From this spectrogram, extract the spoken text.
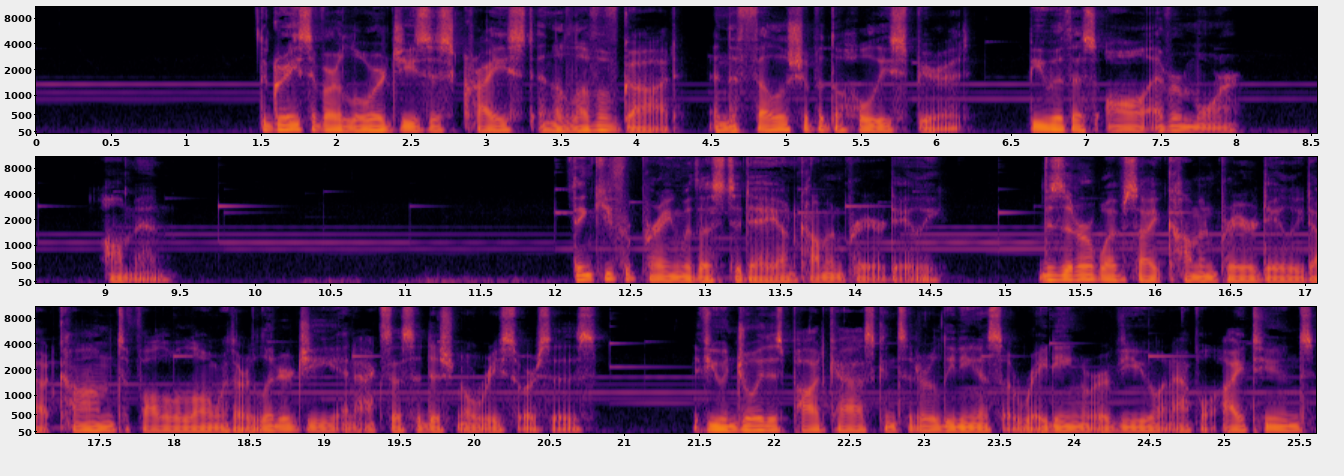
The grace of our Lord Jesus Christ and the love of God and the fellowship of the Holy Spirit be with us all evermore. Amen. Thank you for praying with us today on Common Prayer Daily. Visit our website, commonprayerdaily.com, to follow along with our liturgy and access additional resources. If you enjoy this podcast, consider leaving us a rating or review on Apple iTunes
